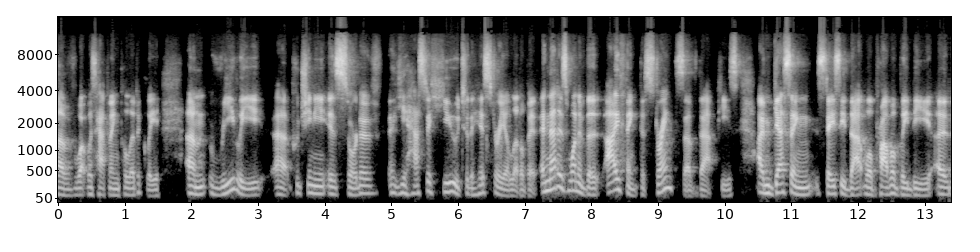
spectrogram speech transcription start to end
of what was happening politically, um, really uh, Puccini is sort of he has to hew to the history a little bit, and that is one of the I think the strengths of that piece. I'm guessing, Stacy, that will probably be a,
